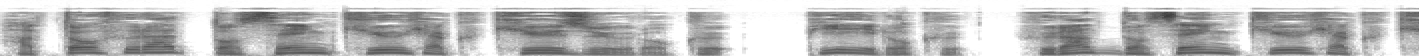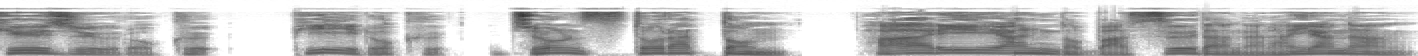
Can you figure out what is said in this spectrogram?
ハットフラット1996、P6、フラッド1996、P6、ジョン・ストラットン、ハーリーバスーダ・ナラヤナン。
